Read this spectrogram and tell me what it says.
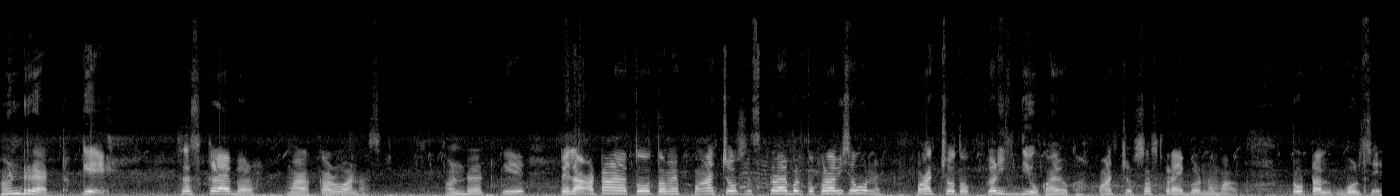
હંડ્રેડ કે સબસ્ક્રાઈબર મારા કરવાના છે. હંડ્રેડ કે પહેલાં અટાણે તો તમે પાંચસો સબસ્ક્રાઈબર તો કરાવી શકો ને? પાંચસો તો કરી જ દો ગાયો ઘા પાંચસો સબસ્ક્રાઈબરનો મારો ટોટલ ગોલ છે.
